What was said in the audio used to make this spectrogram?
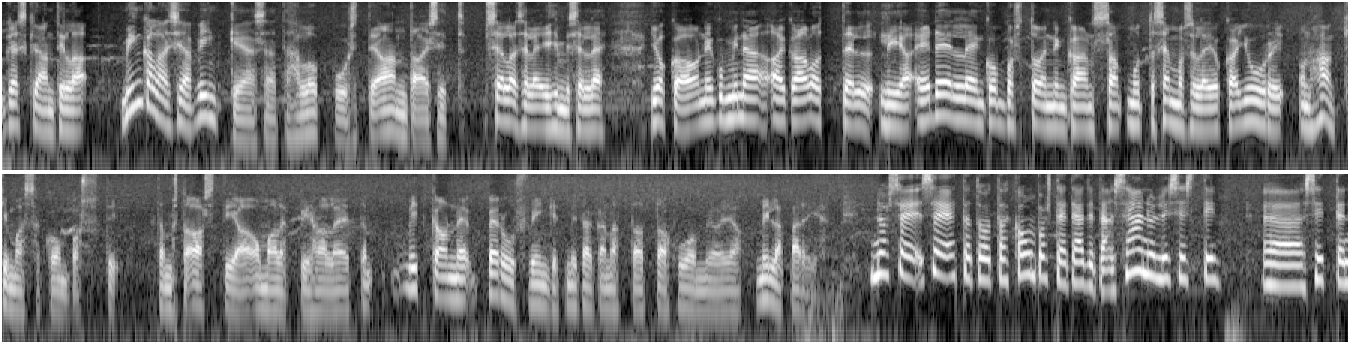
Keskiantila, minkälaisia vinkkejä sä tähän loppuun sitten antaisit sellaiselle ihmiselle, joka on niin kuin minä aika aloittelija edelleen kompostoinnin kanssa, mutta semmoiselle, joka juuri on hankkimassa komposti tämmöistä astiaa omalle pihalle, että mitkä on ne perusvinkit, mitä kannattaa ottaa huomioon ja millä pärjää? No se, se että tuota, komposteja täytetään säännöllisesti. Sitten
